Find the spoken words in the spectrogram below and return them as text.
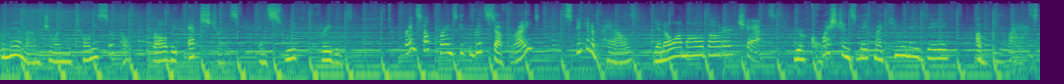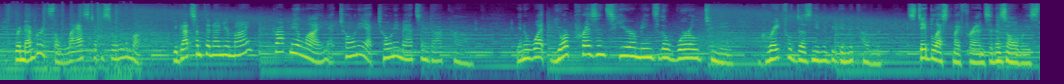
them in on joining Toni's Circle for all the extras and sweet freebies. Friends help friends get the good stuff, right? Speaking of pals, you know I'm all about our chats. Your questions make my Q&A day a blast. Remember, it's the last episode of the month. You got something on your mind? Drop me a line at toni at tonimatson.com. You know what? Your presence here means the world to me. Grateful doesn't even begin to cover it. Stay blessed, my friends, and as always,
